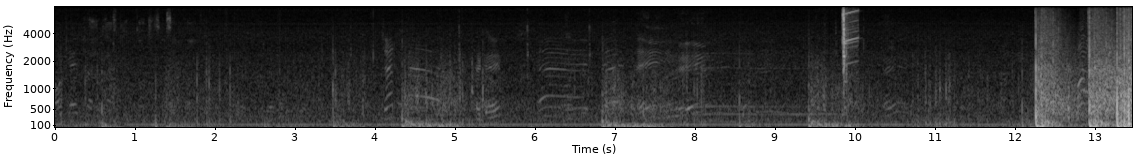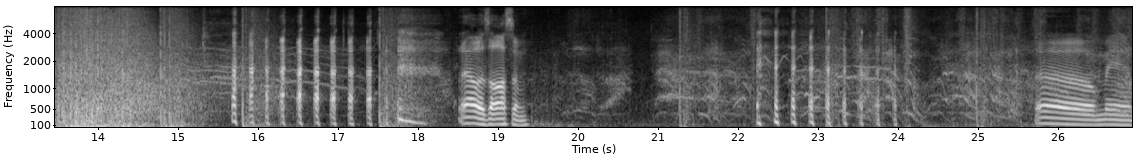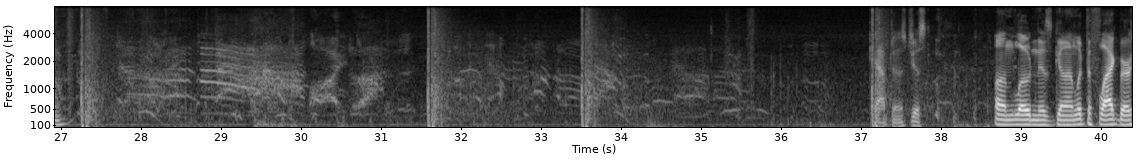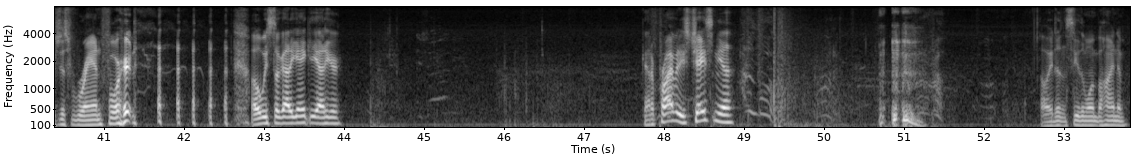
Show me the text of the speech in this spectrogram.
Okay, gentlemen. Gentlemen. That was awesome. oh man. Captain is just unloading his gun. Look, the flag bearers just ran for it. oh, we still got a Yankee out here. Got a private. He's chasing you. oh, he doesn't see the one behind him.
